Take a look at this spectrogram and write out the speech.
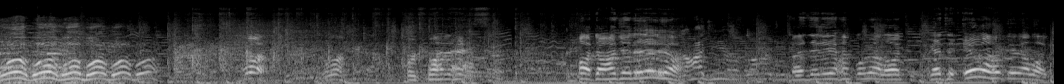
Boa, boa, boa, boa, boa, boa. Boa! Boa! Foi foda essa. Ó, tem uma rodinha dele ali, ó. Uma rodinha, arrancou uma rodinha. Mas ele arrancou minha lock. Quer dizer, eu arranquei minha lock.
